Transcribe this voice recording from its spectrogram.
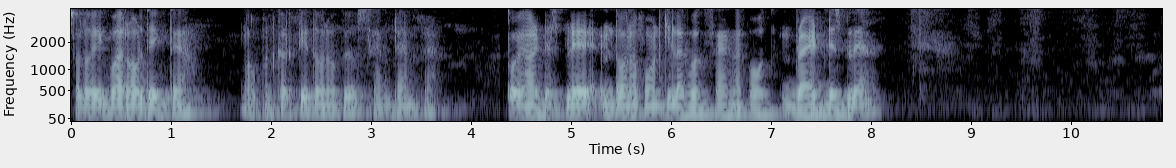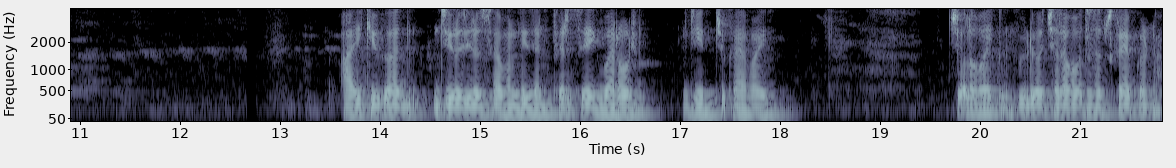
चलो एक बार और देखते हैं। ओपन करके दोनों को सेम टाइम पे। तो यार डिस्प्ले दोनों फ़ोन की लगभग सेम है, बहुत ब्राइट डिस्प्ले है। आई क्यू का ज़ीरो ज़ीरो सेवन लीजेंड फिर से एक बार और जीत चुका है भाई। चलो भाई, वीडियो अच्छा लगा हो तो सब्सक्राइब करना।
